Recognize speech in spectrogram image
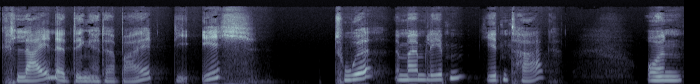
kleine Dinge dabei, die ich tue in meinem Leben, jeden Tag, und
